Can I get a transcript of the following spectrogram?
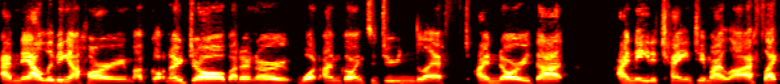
am now living at home. I've got no job. I don't know what I'm going to do left. I know that I need a change in my life. Like,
